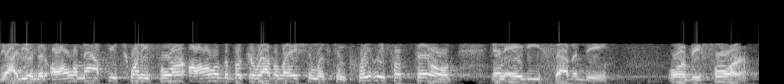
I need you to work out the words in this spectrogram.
The idea that all of Matthew 24, all of the book of Revelation was completely fulfilled in AD 70 or before.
